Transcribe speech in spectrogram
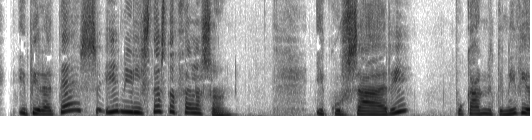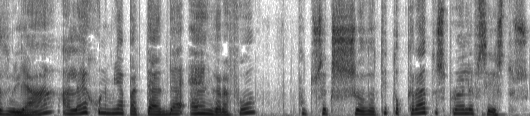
οι πειρατές είναι οι ληστές των θαλασσών. Οι κουρσάροι που κάνουν την ίδια δουλειά, αλλά έχουν μια πατέντα, έγγραφο, που τους εξουσιοδοτεί το κράτος προέλευσής τους.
